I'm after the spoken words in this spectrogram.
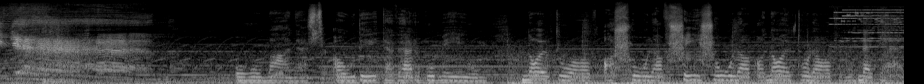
igen! Ó manes, audete verbum eum, naltoav, asólav, sésólav, a naltolav, negel.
